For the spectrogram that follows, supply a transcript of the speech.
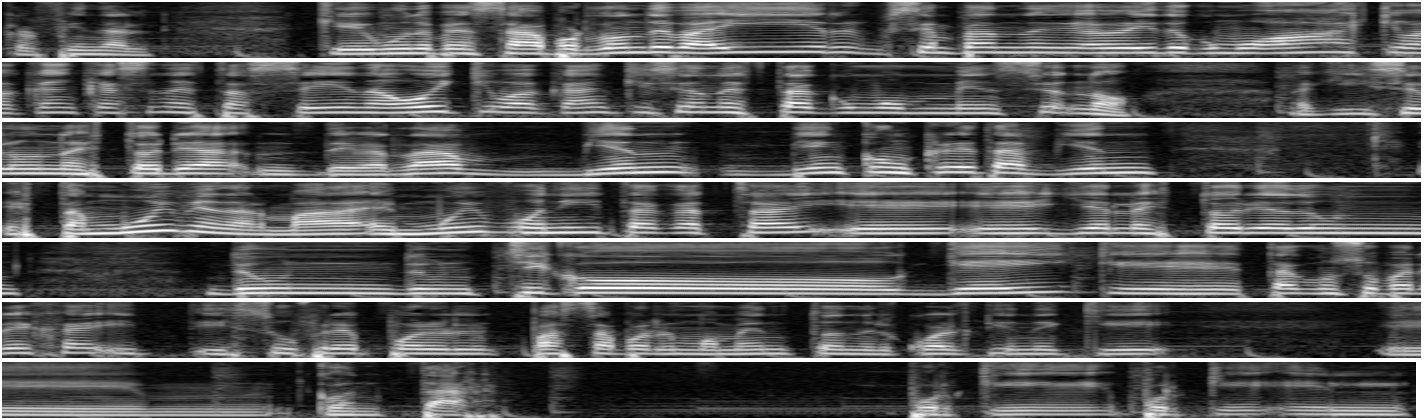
que al final que uno pensaba, ¿por dónde va a ir? Siempre han habido como, ¡ay, qué bacán que hacen esta escena! ¡Ay, qué bacán que hicieron esta como mención! No, aquí hicieron una historia de verdad bien, bien concreta, bien... Está muy bien armada, es muy bonita, ¿cachai? Eh, eh, y es la historia de un, de un, de un chico gay que está con su pareja y, y sufre por el, pasa por el momento en el cual tiene que eh, contar. Porque, porque él,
